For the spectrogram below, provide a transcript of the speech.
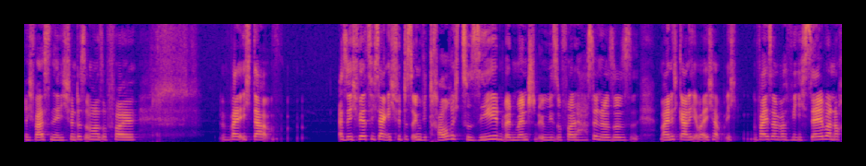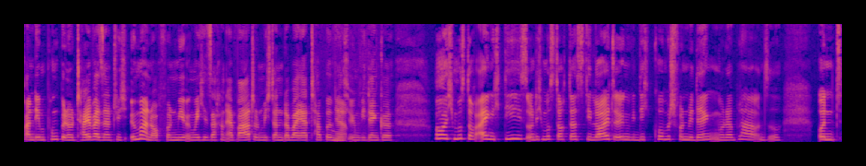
ich weiß nicht, ich finde das immer so voll, weil ich da also ich will jetzt nicht sagen, ich finde das irgendwie traurig zu sehen, wenn Menschen irgendwie so voll hasseln oder so. Das meine ich gar nicht, aber ich habe, ich weiß einfach, wie ich selber noch an dem Punkt bin und teilweise natürlich immer noch von mir irgendwelche Sachen erwarte und mich dann dabei ertappe, wie ja. ich irgendwie denke, oh, ich muss doch eigentlich dies und ich muss doch, dass die Leute irgendwie nicht komisch von mir denken oder bla und so. Und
